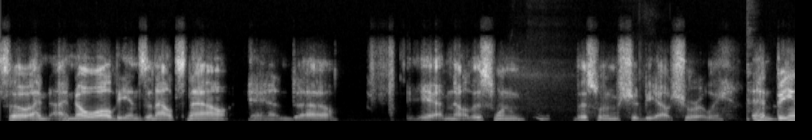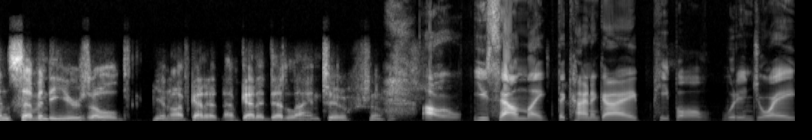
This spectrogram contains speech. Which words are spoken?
so I, I know all the ins and outs now, and uh, yeah, no, this one this one should be out shortly. And being 70 years old, you know, I've got a I've got a deadline too. So. Oh, you sound like the kind of guy people would enjoy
